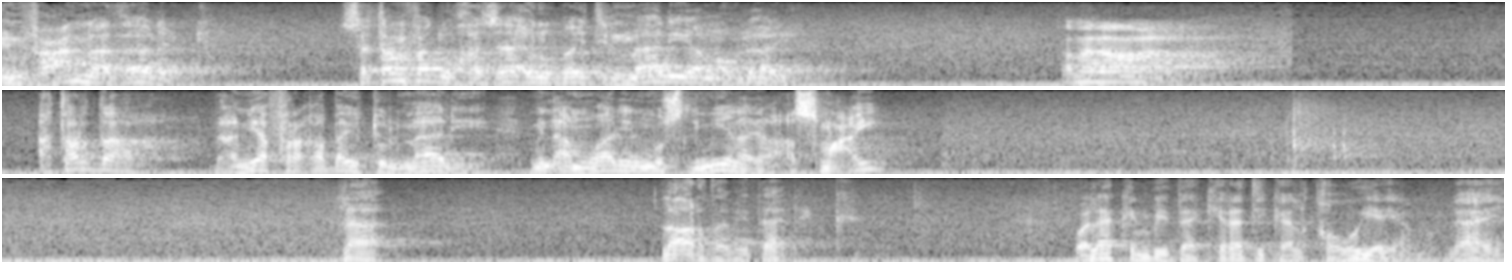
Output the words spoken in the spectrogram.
إن فعلنا ذلك ستنفد خزائن بيت المال يا مولاي فما العمل؟ أترضى بأن يفرغ بيت المال من أموال المسلمين يا أصمعي؟ لا لا أرضى بذلك ولكن بذاكرتك القوية يا مولاي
